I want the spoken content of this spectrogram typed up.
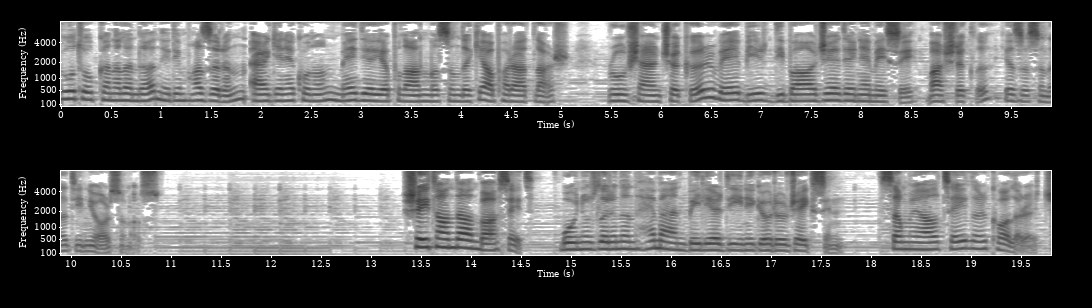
YouTube kanalında Nedim Hazar'ın Ergenekon'un medya yapılanmasındaki aparatlar, Ruşen Çakır ve bir dibace denemesi başlıklı yazısını dinliyorsunuz. Şeytandan bahset, boynuzlarının hemen belirdiğini göreceksin. Samuel Taylor Coleridge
